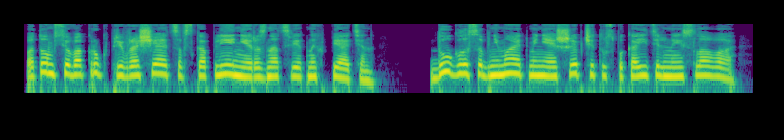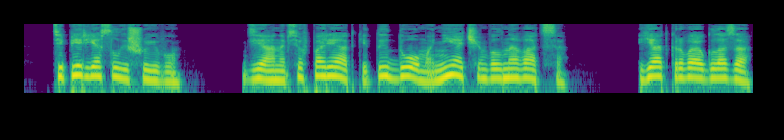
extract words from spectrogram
Потом все вокруг превращается в скопление разноцветных пятен. Дуглас обнимает меня и шепчет успокоительные слова. Теперь я слышу его. «Диана, все в порядке, ты дома, не о чем волноваться». Я открываю глаза.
